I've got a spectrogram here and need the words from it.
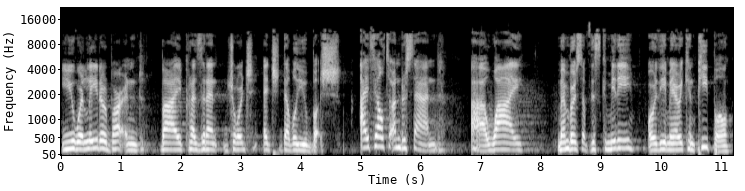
you were later pardoned by President George H.W. Bush. I fail to understand uh, why members of this committee or the American people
